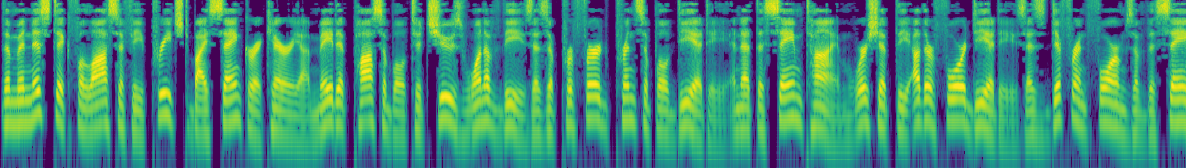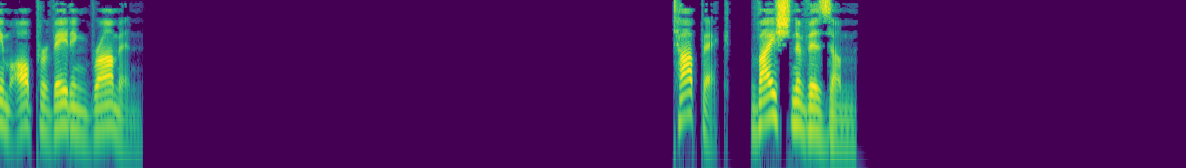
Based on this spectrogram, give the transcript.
The monistic philosophy preached by Sankaracharya made it possible to choose one of these as a preferred principal deity and at the same time worship the other four deities as different forms of the same all-pervading Brahman. Vaishnavism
